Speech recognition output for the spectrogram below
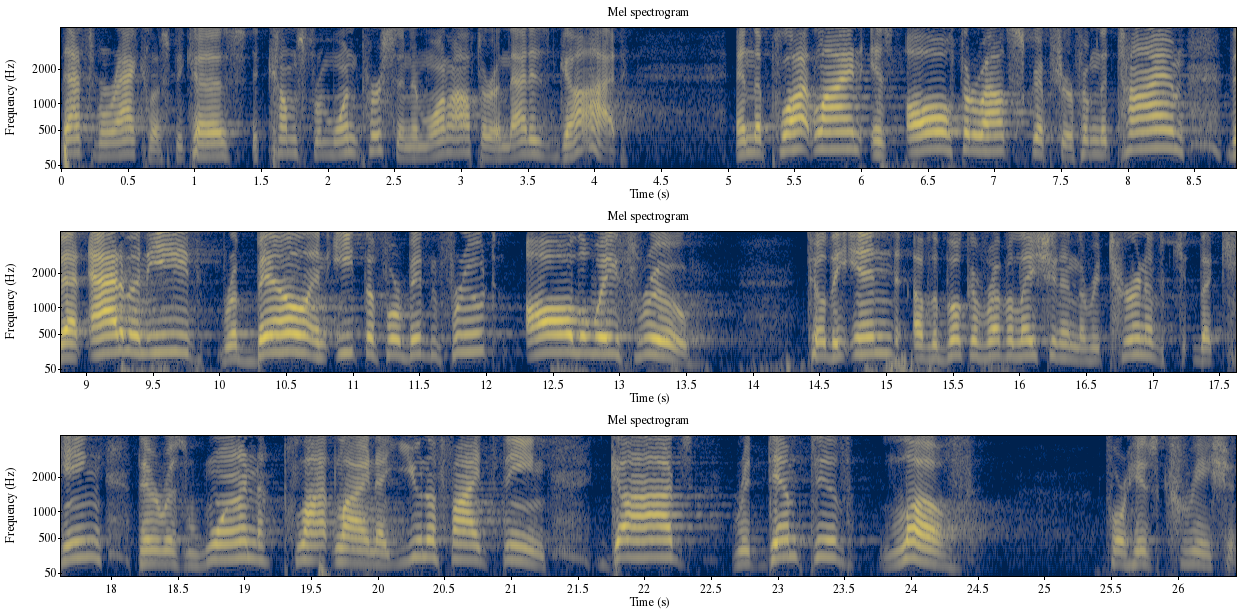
That's miraculous because it comes from one person and one author, and that is God. And the plot line is all throughout Scripture. From the time that Adam and Eve rebel and eat the forbidden fruit all the way through till the end of the book of Revelation and the return of the king, there is one plot line, a unified theme God's redemptive love for his creation.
